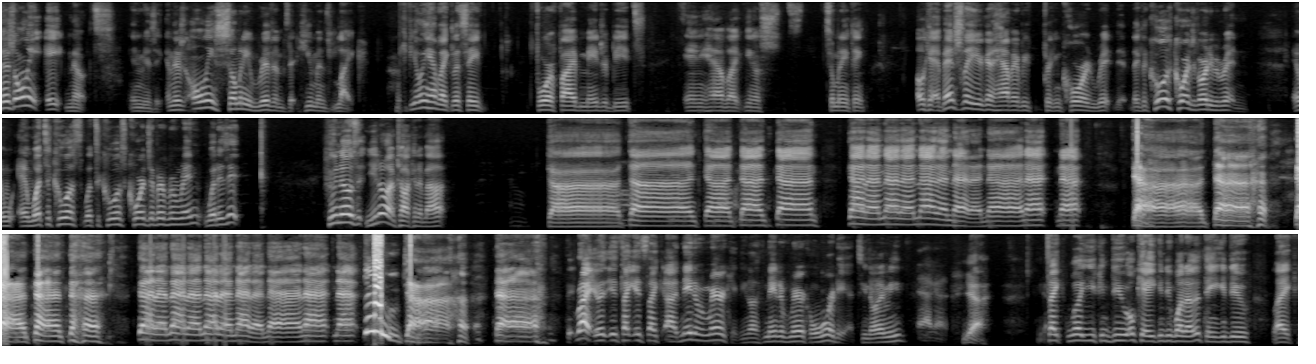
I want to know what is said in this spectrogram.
There's only eight notes in music, and there's only so many rhythms that humans like. If you only have like, let's say, four or five major beats, and you have like, you know, so many things. Okay, eventually you're gonna have every freaking chord written. Like the coolest chords have already been written. And and what's the coolest? What's the coolest chords have ever been written? What is it? Who knows? You know what I'm talking about. Da da da da da da na na na na na na na na na da da da da da da na na na na na na na na na na do da da right it- it's like it's like uh, Native American you know like Native American war dance you know what I mean yeah, I got it. yeah it's like well you can do okay you can do one other thing you can do like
